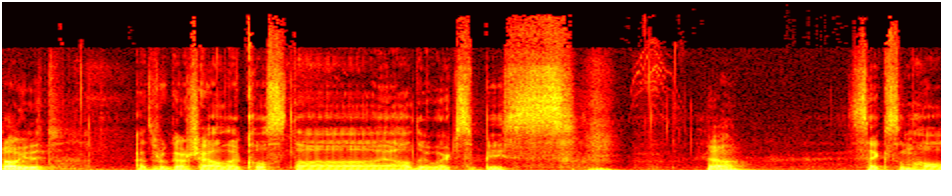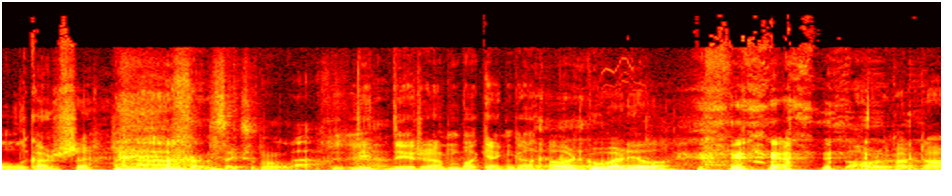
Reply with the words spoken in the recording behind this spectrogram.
laget ditt. Jeg tror kanskje jeg hadde kosta Jeg hadde jo vært spiss. Ja. Seks og en halv, kanskje. Ja, 6,5. Ja. Litt dyrere enn Bakenga. Det har vært god verdi, da. Da, har du, da,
